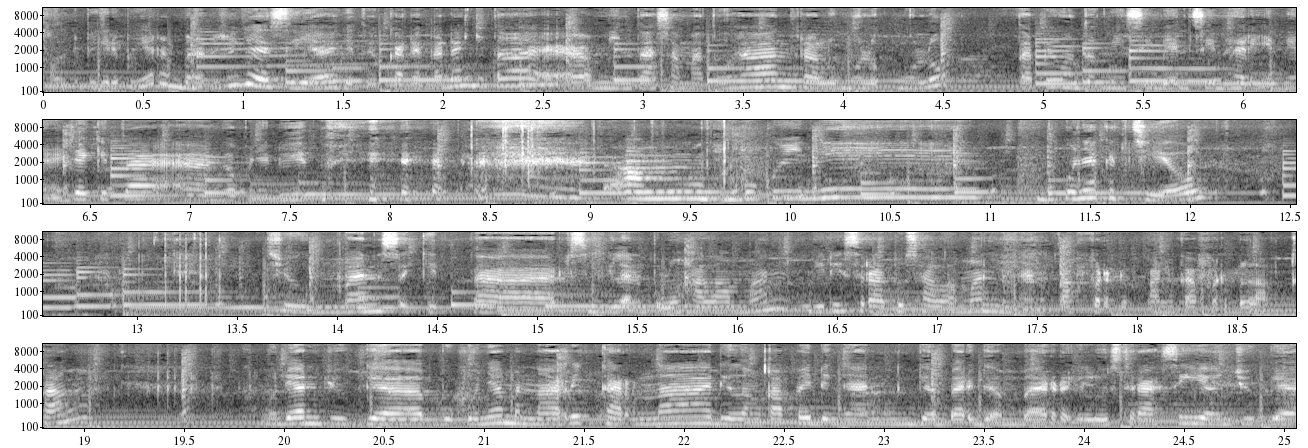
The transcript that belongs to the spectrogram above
Kalau dipikir-pikir benar juga sih ya gitu. Kadang-kadang kita eh, minta sama Tuhan terlalu muluk-muluk, tapi untuk ngisi bensin hari ini aja kita eh, nggak punya duit. um, buku ini bukunya kecil, cuman sekitar 90 halaman jadi 100 halaman dengan cover depan cover belakang. Kemudian juga bukunya menarik karena dilengkapi dengan gambar-gambar ilustrasi yang juga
